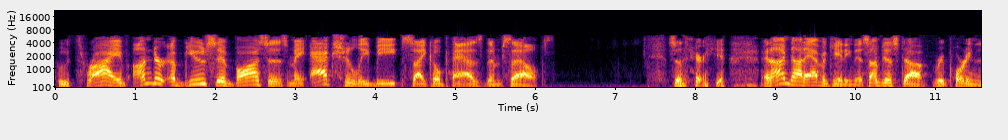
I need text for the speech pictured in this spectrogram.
who thrive under abusive bosses may actually be psychopaths themselves. So there you, and I'm not advocating this. I'm just uh, reporting the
